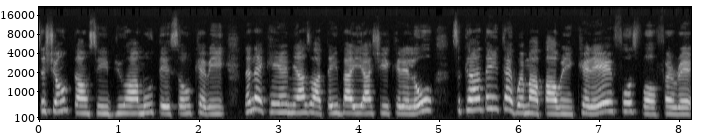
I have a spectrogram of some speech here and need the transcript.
စစ်ရှုံးကောင်စီဗျူဟာမှုတေဆုံးခဲ့ပြီးလက်နက်ခဲယမ်းများစွာသိမ်းပိုက်ရရှိခဲ့တယ်လို့စခန်းသိမ်းတိုက်ပွဲမှာပါဝင်ခဲ့တဲ့ Force for Federal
